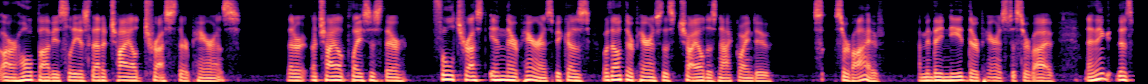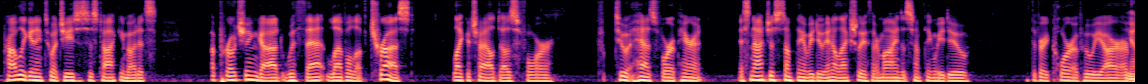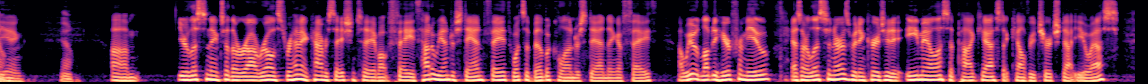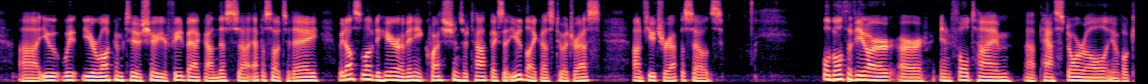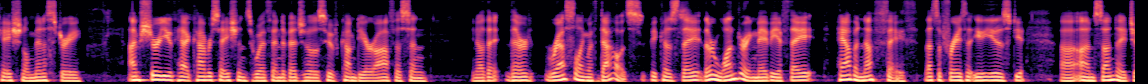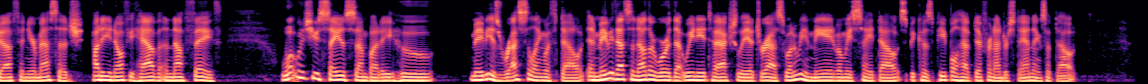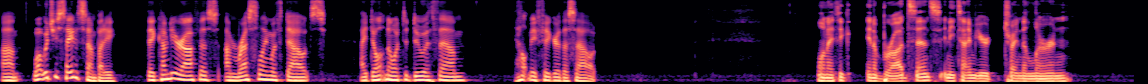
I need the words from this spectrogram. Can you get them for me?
our hope obviously is that a child trusts their parents, that a, child places their full trust in their parents because without their parents, this child is not going to s- survive. I mean, they need their parents to survive. I think that's probably getting to what Jesus is talking about. It's approaching God with that level of trust, like a child does for, to has for a parent. It's not just something that we do intellectually with our minds. It's something we do at the very core of who we are, our Yeah. being. Yeah. You're listening to the Raw Roast. We're having a conversation today about faith. How do we understand faith? What's a biblical understanding of faith? Uh, we would love to hear from you. As our listeners, we'd encourage you to email us at podcast at calvarychurch.us. Uh, you, we, you're welcome to share your feedback on this uh, episode today. We'd also love to hear of any questions or topics that you'd like us to address on future episodes. Well, both of you are, are in full time uh, pastoral, you know, vocational ministry. I'm sure you've had conversations with individuals who've come to your office and, you know, they, they're wrestling with doubts because they, they're wondering maybe if they have enough faith. That's a phrase that you used uh, on Sunday, Jeff, in your message. How do you know if you have enough faith? What would you say to somebody who maybe is wrestling with doubt? And maybe that's another word that we need to actually address. What do we mean when we say doubts? Because people have different understandings of doubt. Um, what would you say to somebody? They come to your office, I'm wrestling with doubts. I don't know what to do with them. Help me figure this out. Well, and I think in a broad sense, anytime you're trying to learn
